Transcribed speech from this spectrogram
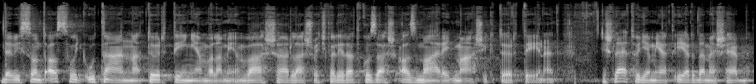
de viszont az, hogy utána történjen valamilyen vásárlás vagy feliratkozás, az már egy másik történet. És lehet, hogy emiatt érdemesebb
